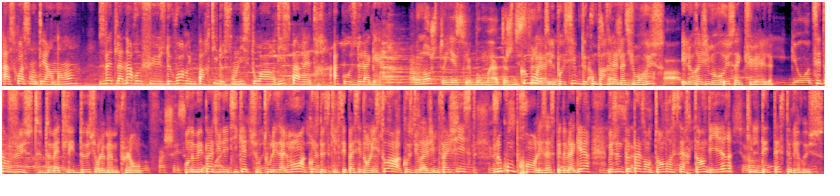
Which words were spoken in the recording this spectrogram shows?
À 61 ans, Svetlana refuse de voir une partie de son histoire disparaître à cause de la guerre. Comment est-il possible de comparer la nation russe et le régime russe actuel? C'est injuste de mettre les deux sur le même plan. On ne met pas une étiquette sur tous les Allemands à cause de ce qu'il s'est passé dans l'histoire, à cause du régime fasciste. Je comprends les aspects de la guerre, mais je ne peux pas entendre certains dire qu'ils détestent les Russes.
